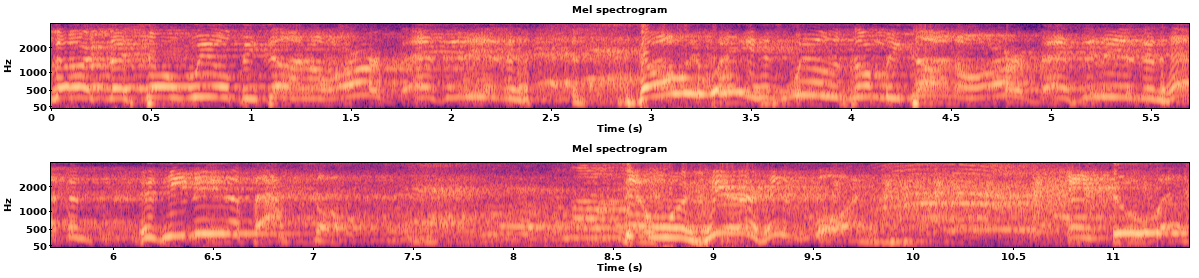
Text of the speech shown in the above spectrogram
Lord, let your will be done on earth as it is in heaven. The only way his will is going to be done on earth as it is in heaven is he need a vessel that will hear his voice and do it.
